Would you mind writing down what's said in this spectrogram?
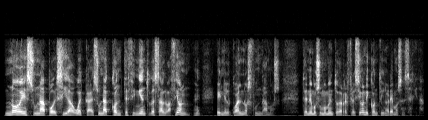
no es una poesía hueca, es un acontecimiento de salvación ¿eh? en el cual nos fundamos. Tenemos un momento de reflexión y continuaremos enseguida.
